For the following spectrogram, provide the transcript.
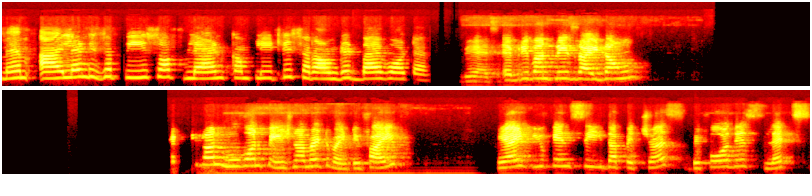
Ma'am, island is a piece of land completely surrounded by water. Yes, everyone please write down. Everyone move on page number 25. Here you can see the pictures. Before this, let's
